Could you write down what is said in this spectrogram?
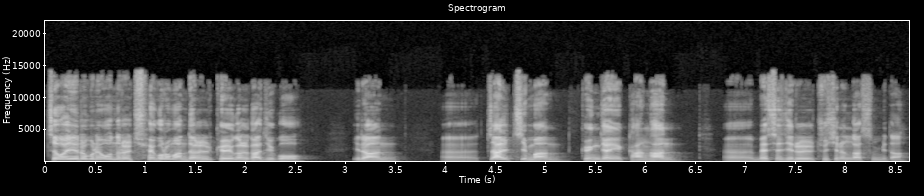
저와 여러분의 오늘을 최고로 만들 계획을 가지고 이러한 어, 짧지만 굉장히 강한 어, 메시지를 주시는 것 같습니다.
